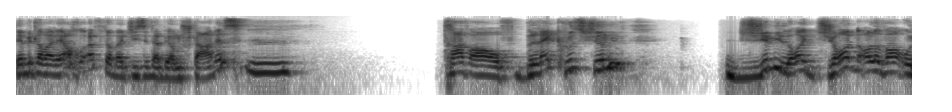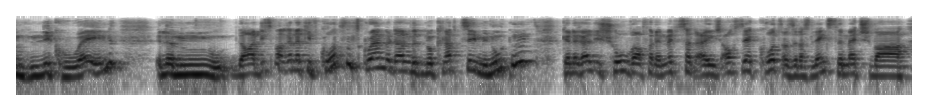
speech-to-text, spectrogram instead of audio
der mittlerweile auch öfter bei GCW am Start ist, mm. traf auf Black Christian, Jimmy Lloyd, Jordan Oliver und Nick Wayne in einem, ja, diesmal relativ kurzen Scramble dann mit nur knapp 10 Minuten. Generell die Show war von der Matchzeit eigentlich auch sehr kurz, also das längste Match war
